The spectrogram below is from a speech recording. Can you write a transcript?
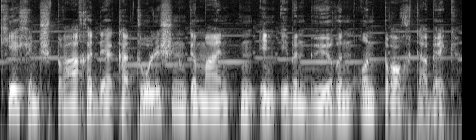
Kirchensprache der katholischen Gemeinden in Ebenbüren und Brochterbeck.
